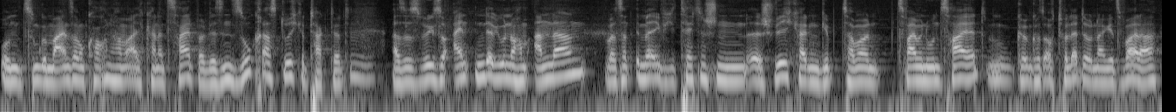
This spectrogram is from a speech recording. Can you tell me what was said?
Und zum gemeinsamen Kochen haben wir eigentlich keine Zeit, weil wir sind so krass durchgetaktet. Also es ist wirklich so ein Interview nach dem anderen, weil es dann immer irgendwelche technischen äh, Schwierigkeiten gibt. Jetzt haben wir zwei Minuten Zeit, können kurz auf Toilette und dann geht's weiter.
